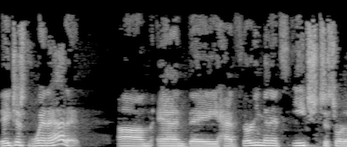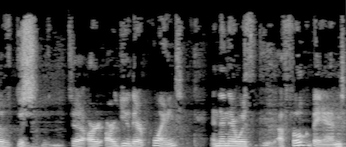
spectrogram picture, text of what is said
they just went at it. Um, and they had 30 minutes each to sort of just to ar- argue their point. And then there was a folk band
